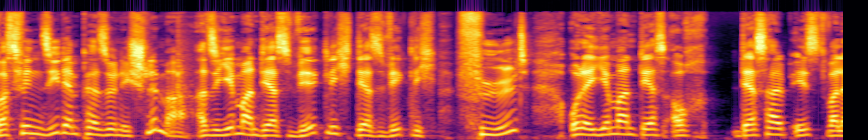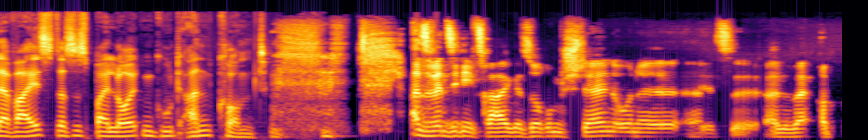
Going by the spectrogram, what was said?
was finden Sie denn persönlich schlimmer? Also jemand, der es wirklich, der es wirklich fühlt oder jemand, der es auch deshalb ist, weil er weiß, dass es bei Leuten gut ankommt. Also wenn Sie die Frage so rumstellen, ohne äh, jetzt, äh, also ob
